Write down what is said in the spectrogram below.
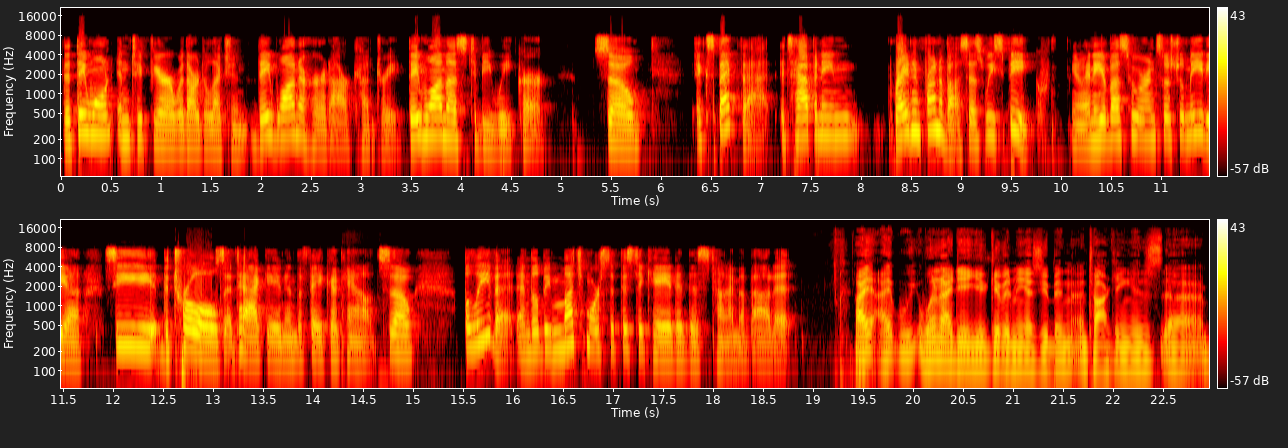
that they won't interfere with our election. They want to hurt our country. They want us to be weaker. So expect that. It's happening right in front of us as we speak. You know, any of us who are on social media see the trolls attacking and the fake accounts. So believe it, and they'll be much more sophisticated this time about it. I, I, one idea you've given me as you've been uh, talking is uh,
